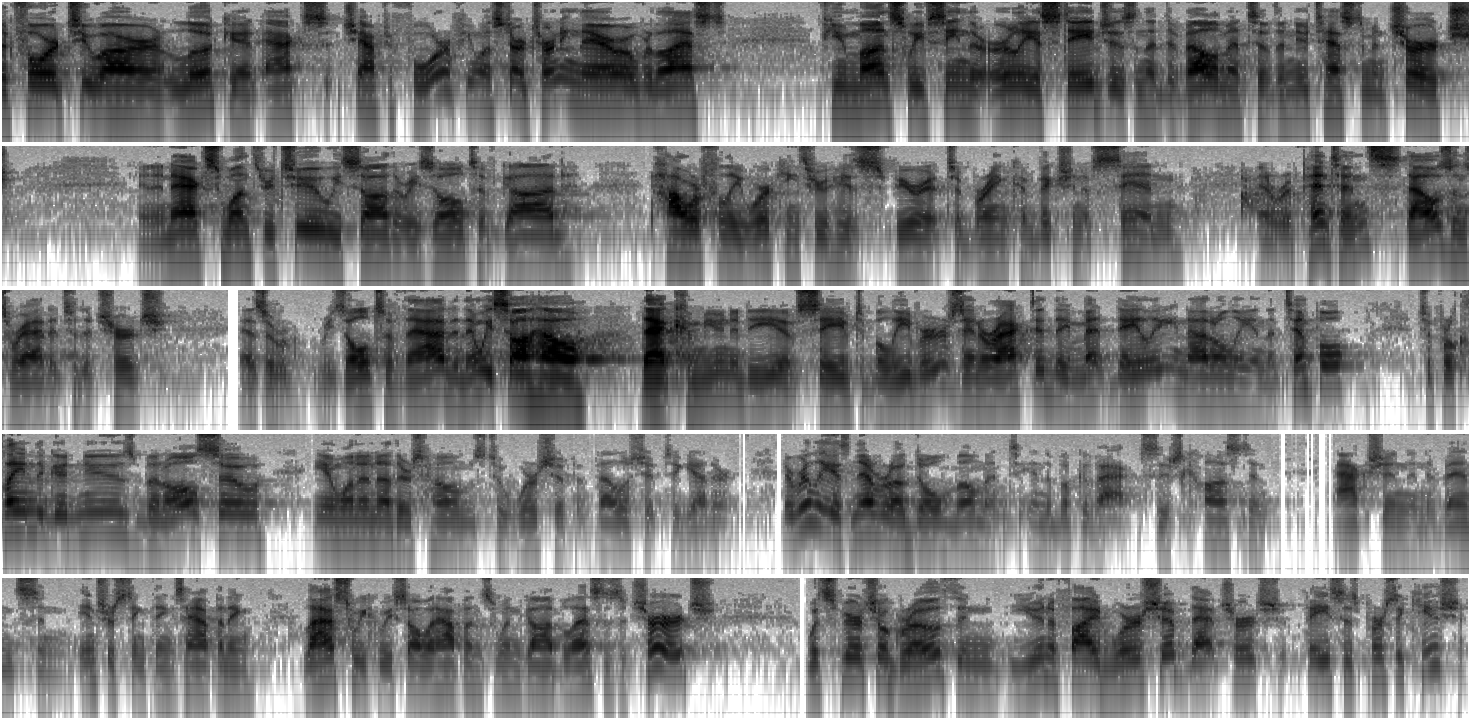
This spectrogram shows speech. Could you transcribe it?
Look forward to our look at Acts chapter 4. If you want to start turning there, over the last few months, we've seen the earliest stages in the development of the New Testament church. And in Acts 1 through 2, we saw the result of God powerfully working through his Spirit to bring conviction of sin and repentance. Thousands were added to the church as a result of that. And then we saw how that community of saved believers interacted. They met daily, not only in the temple to proclaim the good news, but also in one another's homes to worship and fellowship together. There really is never a dull moment in the book of Acts. There's constant action and events and interesting things happening. Last week we saw what happens when God blesses a church with spiritual growth and unified worship. That church faces persecution.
